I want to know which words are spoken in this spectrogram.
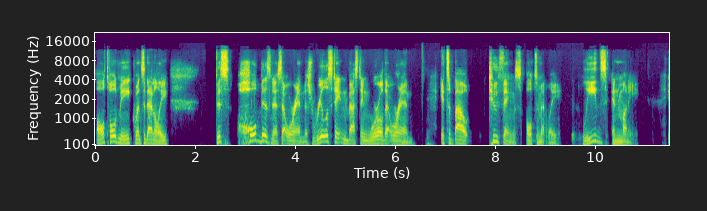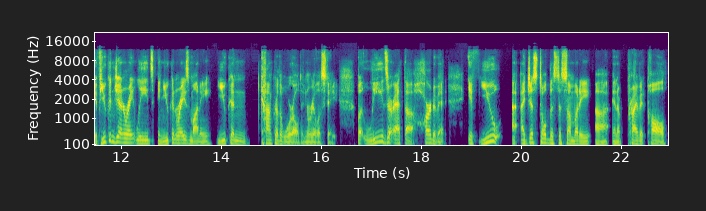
all told me, coincidentally, this whole business that we're in, this real estate investing world that we're in, it's about two things ultimately leads and money. If you can generate leads and you can raise money, you can conquer the world in real estate. But leads are at the heart of it. If you, I just told this to somebody uh, in a private call,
